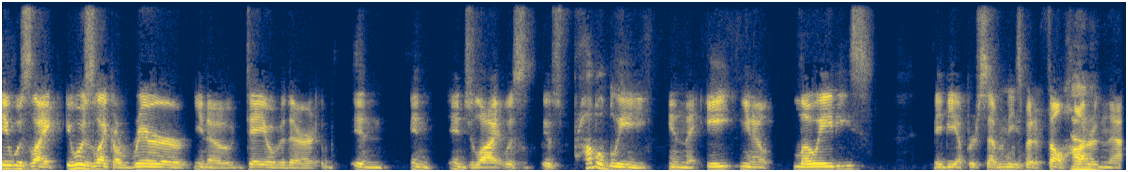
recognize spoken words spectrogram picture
it was like it was like a rare you know day over there in in in July. It was it was probably in the eight, you know, low 80s, maybe upper 70s, but it felt hotter yeah. than that.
